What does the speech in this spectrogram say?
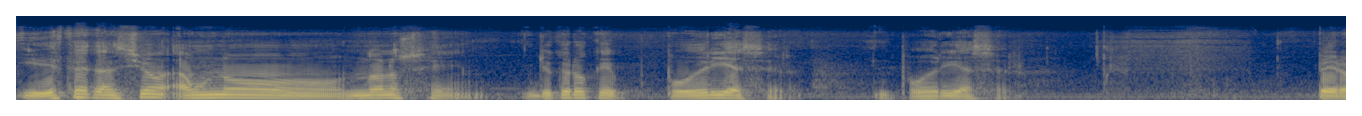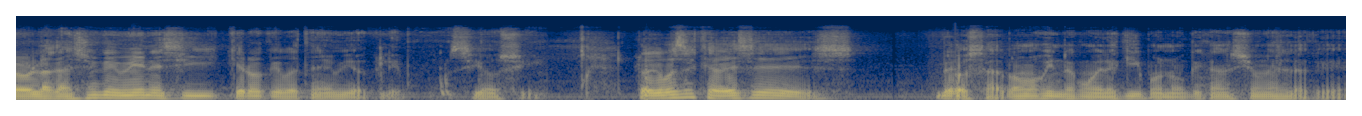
Y de esta canción aún no, no lo sé. Yo creo que podría ser, podría ser. Pero la canción que viene sí creo que va a tener videoclip, sí o sí. Lo que pasa es que a veces, o sea, vamos viendo con el equipo, ¿no? Qué canción es la que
